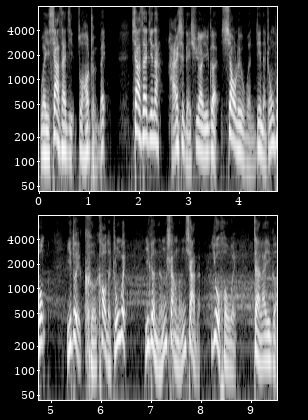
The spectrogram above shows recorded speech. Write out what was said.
为下赛季做好准备。下赛季呢，还是得需要一个效率稳定的中锋，一对可靠的中卫。一个能上能下的右后卫，再来一个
